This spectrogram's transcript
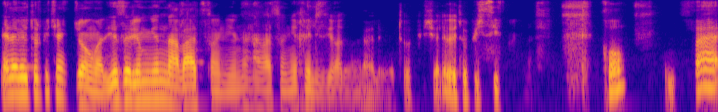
elevator pitch اینجا اومد. یه سری میگن 90 ثانیه. نه 90 ثانیه خیلی زیاده. elevator pitch elevator pitch 30 ثانیه خب و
